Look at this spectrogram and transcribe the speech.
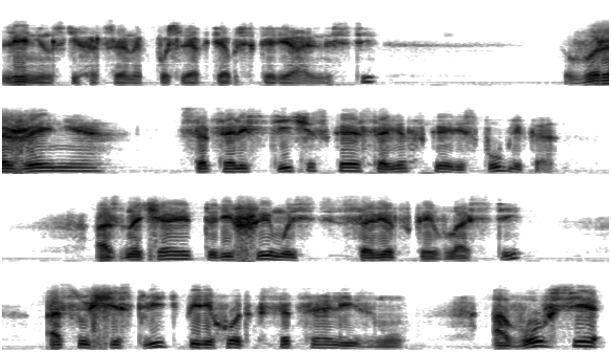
ленинских оценок после октябрьской реальности, выражение «социалистическая Советская Республика» означает решимость советской власти – осуществить переход к социализму, а вовсе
